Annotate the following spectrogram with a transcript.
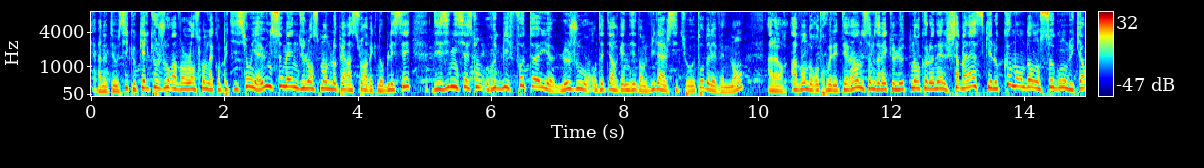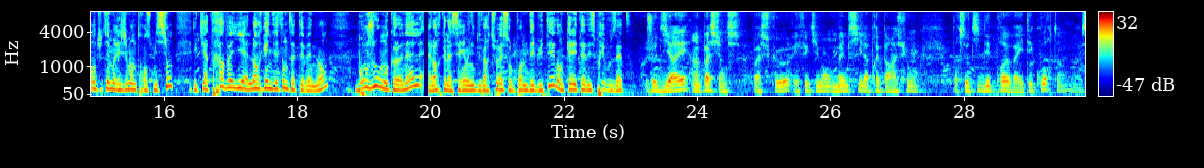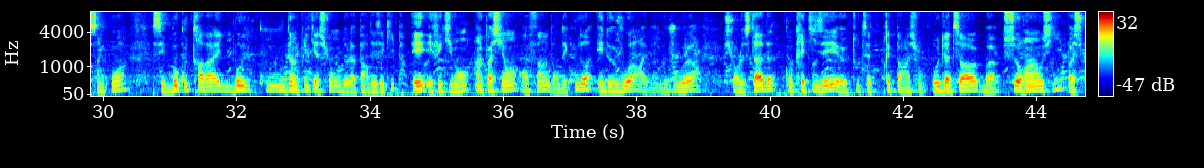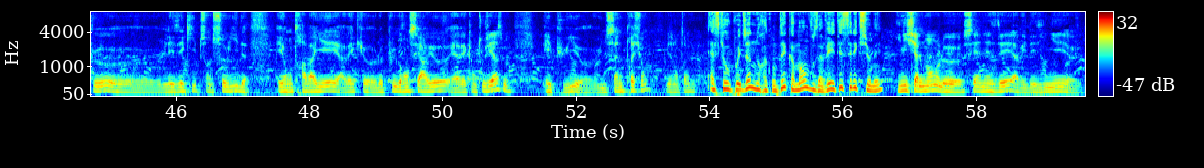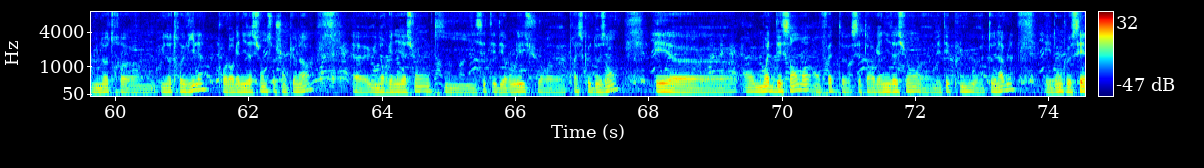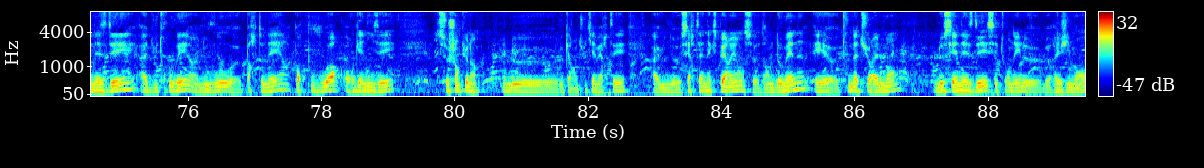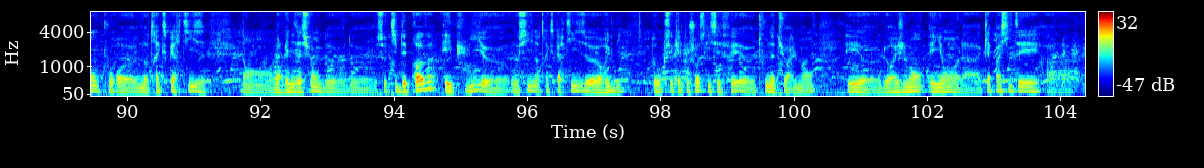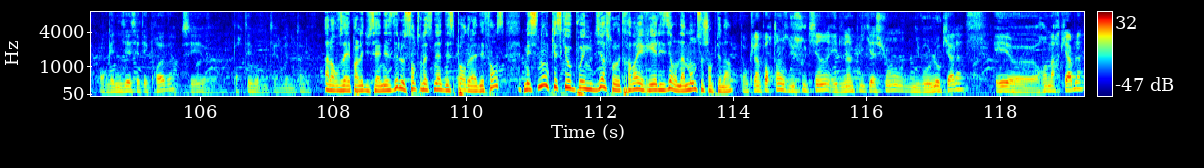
À noter aussi que quelques jours avant le lancement de la compétition, il y a une semaine du lancement de l'opération avec nos blessés, des initiations rugby fauteuil le jour ont été organisées dans le village situé autour de l'événement. Alors, avant de retrouver les terrains, nous sommes avec le lieutenant-colonel Chabalas, qui est le commandant second du 48e régiment de transmission et qui a travaillé à l'organisation de cet événement. Bonjour mon colonel, alors que la cérémonie d'ouverture est sur le point de débuter, dans quel état d'esprit vous Je dirais impatience, parce que effectivement, même si la préparation pour ce type d'épreuve a été courte, hein, cinq mois. C'est beaucoup de travail, beaucoup d'implication de la part des équipes et effectivement impatient enfin d'en découdre et de voir eh ben, nos joueurs sur le stade concrétiser euh, toute cette préparation. Au-delà de ça, bah, serein aussi parce que euh, les équipes sont solides et ont travaillé avec euh, le plus grand sérieux et avec enthousiasme. Et puis une saine pression, bien entendu. Est-ce que vous pouvez déjà nous raconter comment vous avez été sélectionné Initialement, le CNSD avait désigné une autre, une autre ville pour l'organisation de ce championnat. Euh, une organisation qui s'était déroulée sur euh, presque deux ans. Et euh, en mois de décembre, en fait, cette organisation n'était plus tenable. Et donc le CNSD a dû trouver un nouveau partenaire pour pouvoir organiser ce championnat. Le, 48e RT a une certaine expérience dans le domaine et tout naturellement, le CNSD s'est tourné le, régiment pour notre expertise dans l'organisation de, ce type d'épreuve et puis euh, aussi notre expertise euh, rugby. Donc c'est quelque chose qui s'est fait euh, tout naturellement et le régiment ayant la capacité à organiser cette épreuve, c'est volontaire, bien entendu. Alors vous avez parlé du CNSD, le Centre national des sports de la défense, mais sinon qu'est-ce que vous pouvez nous dire sur le travail réalisé en amont de ce championnat? Donc l'importance du soutien et de l'implication au niveau local est euh, remarquable.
